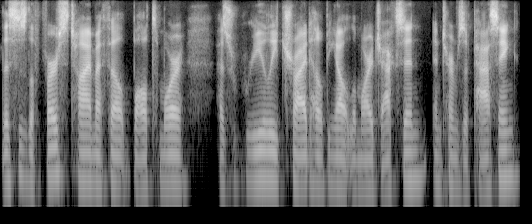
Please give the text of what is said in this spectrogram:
this is the first time I felt Baltimore has really tried helping out Lamar Jackson in terms of passing.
